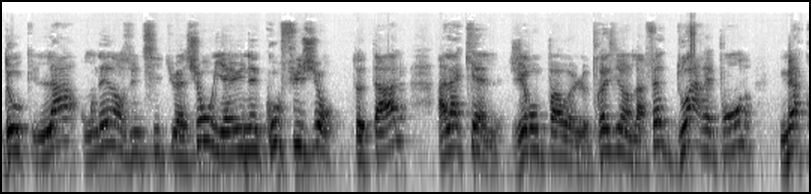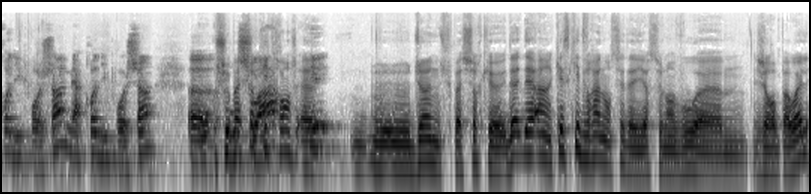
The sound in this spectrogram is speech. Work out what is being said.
Donc là, on est dans une situation où il y a une confusion totale à laquelle Jérôme Powell, le président de la Fed, doit répondre mercredi prochain. Mercredi prochain. Euh, je suis pas sûr qu'il tranche. Euh, euh, John, je suis pas sûr que. Qu'est-ce qu'il devrait annoncer d'ailleurs, selon vous, Jérôme Powell?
